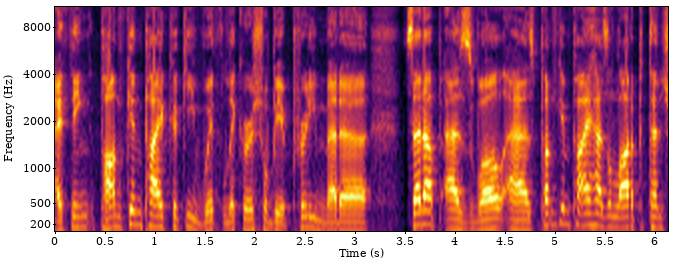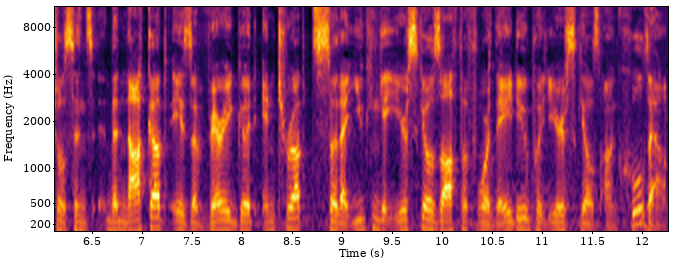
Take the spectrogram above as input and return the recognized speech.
I think pumpkin pie cookie with licorice will be a pretty meta setup as well as pumpkin pie has a lot of potential since the knockup is a very good interrupt so that you can get your skills off before they do, put your skills on cooldown.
